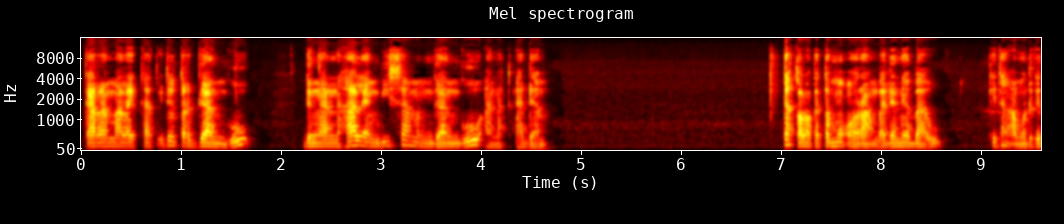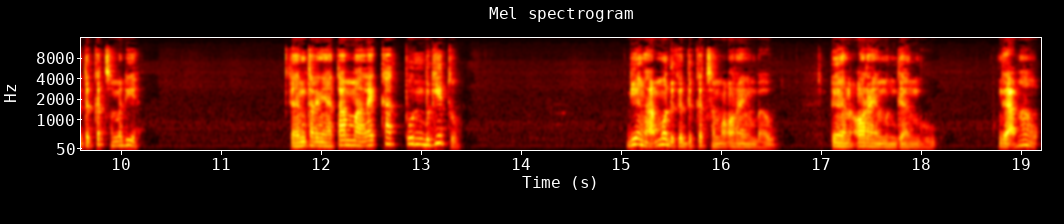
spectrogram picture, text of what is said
Karena malaikat itu terganggu dengan hal yang bisa mengganggu anak Adam. Kita kalau ketemu orang badannya bau, kita nggak mau deket-deket sama dia. Dan ternyata malaikat pun begitu. Dia nggak mau deket-deket sama orang yang bau. Dengan orang yang mengganggu. Nggak mau.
